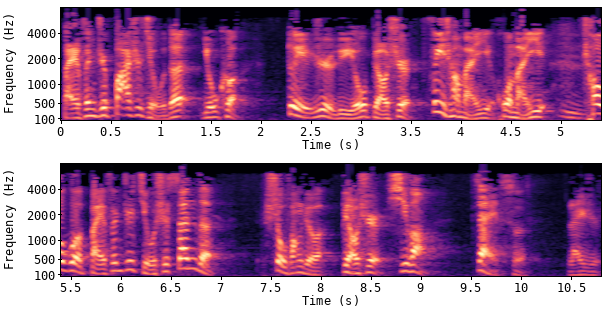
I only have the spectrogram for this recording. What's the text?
百分之八十九的游客对日旅游表示非常满意或满意，超过百分之九十三的受访者表示希望再次来日。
